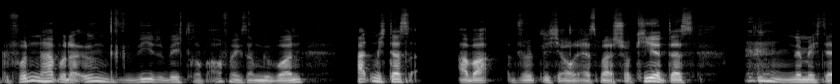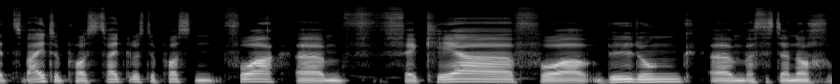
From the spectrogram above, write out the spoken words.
gefunden habe oder irgendwie bin ich darauf aufmerksam geworden, hat mich das aber wirklich auch erstmal schockiert, dass nämlich der zweite Post, zweitgrößte Posten vor ähm, Verkehr, vor Bildung, ähm, was ist da noch?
